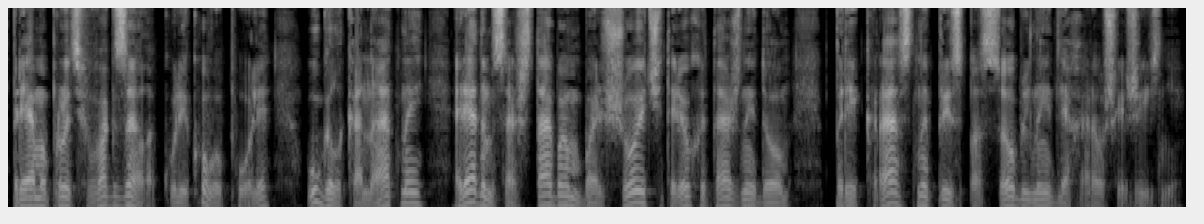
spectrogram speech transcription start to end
прямо против вокзала Куликово поле, угол канатный, рядом со штабом большой четырехэтажный дом, прекрасно приспособленный для хорошей жизни.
